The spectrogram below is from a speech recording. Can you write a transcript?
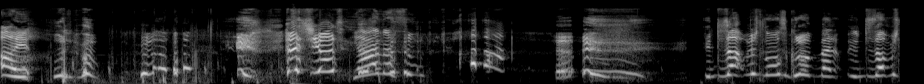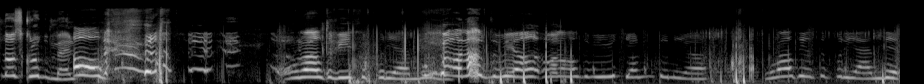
Hayır. Vurdum. Headshot. Ya nasıl? 360 no scope ben. 360 no scope'um ben. Oh. 16 bir 0 yendi. 16 bir ya. 16 bir 3 yendim seni ya. 16'ya 0 yendi.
